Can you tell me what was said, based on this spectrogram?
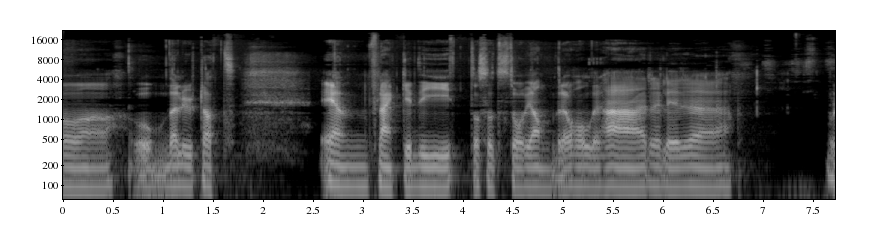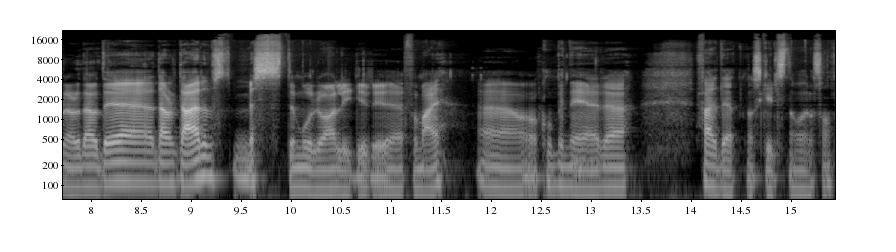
og om det er lurt at én flanker dit, og så står vi andre og holder her, eller eh, hvordan gjør du det? Det det, er nok der den meste moroa ligger for meg. eh, Å kombinere ferdighetene og skillsene våre og sånn.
